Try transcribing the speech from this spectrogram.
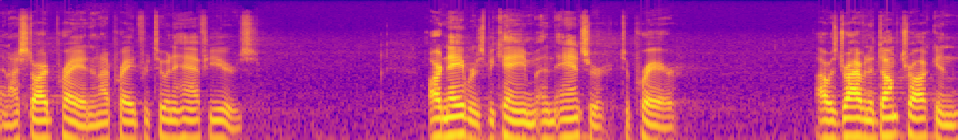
And I started praying, and I prayed for two and a half years. Our neighbors became an answer to prayer. I was driving a dump truck and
